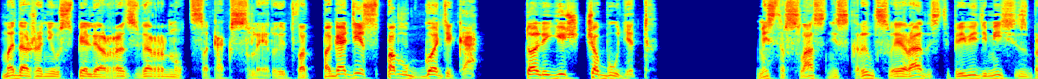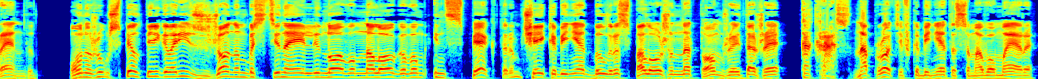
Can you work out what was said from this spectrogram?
Мы даже не успели развернуться как следует. Вот погоди с полгодика, то ли еще будет. Мистер Слас не скрыл своей радости при виде миссис Брэндон. Он уже успел переговорить с Джоном Бастинелли, новым налоговым инспектором, чей кабинет был расположен на том же этаже, как раз напротив кабинета самого мэра.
